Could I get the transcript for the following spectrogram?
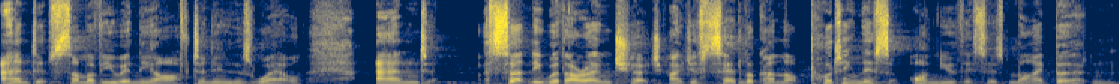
And some of you in the afternoon as well. And certainly with our own church, I just said, look, I'm not putting this on you. This is my burden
